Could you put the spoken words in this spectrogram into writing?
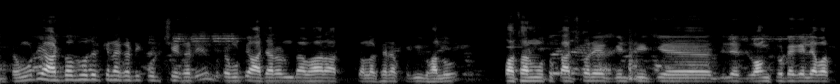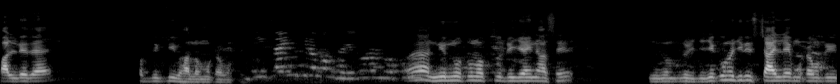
মোটামুটি আট দশ বছর কেনাকাটি করছি এখানে। মোটামুটি আচরণ ব্যবহার আর চলাফেরা খুবই ভালো। কথার মতো কাজ করে গিলটি দিলে রং চটে গেলে আবার পাল্টে দেয়। সব দিক দিয়ে ভালো মোটামুটি। ডিজাইন কীরকম থাকে? কোনো নতুন হ্যাঁ নতুনত্ব ডিজাইন আছে। যে কোনো জিনিস চাইলে মোটামুটি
